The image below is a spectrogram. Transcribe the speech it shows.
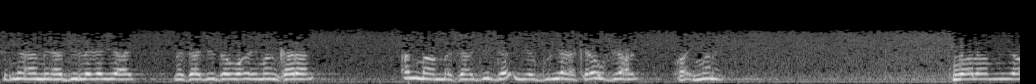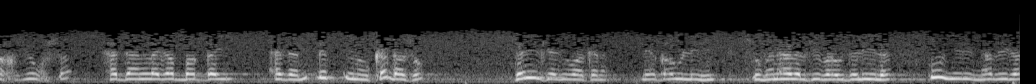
Fitna aamin haddii laga yahay masaajidda waa iman karaan. Amaa masaajidda iyo guryaha kee u fiican waa imanay walam yuksha haddaan laga baqayn adan dhib inuu ka dhasho. Daliilkeedii waa kana liqowlihi suban hadalkii baa u daliila. Uu yihi nabiga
